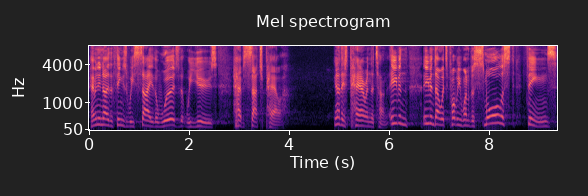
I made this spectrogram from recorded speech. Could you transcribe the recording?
How many know the things we say, the words that we use, have such power? You know, there's power in the tongue. Even, even though it's probably one of the smallest things,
